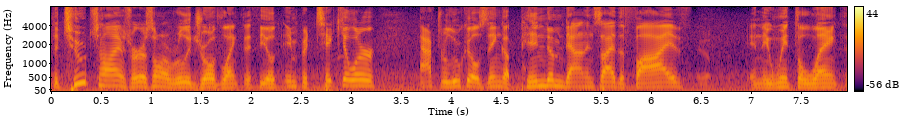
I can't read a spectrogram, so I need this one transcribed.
The two times where Arizona really drove the length of the field, in particular, after Luke Elzinga pinned them down inside the five, and they went the length.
